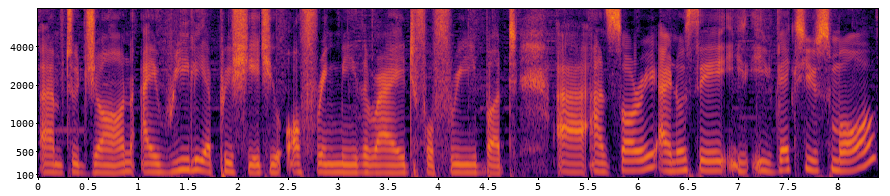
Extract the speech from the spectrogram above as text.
um, to John. I really appreciate you offering me the ride for free, but uh, I'm sorry. I know say it, it vex you small,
